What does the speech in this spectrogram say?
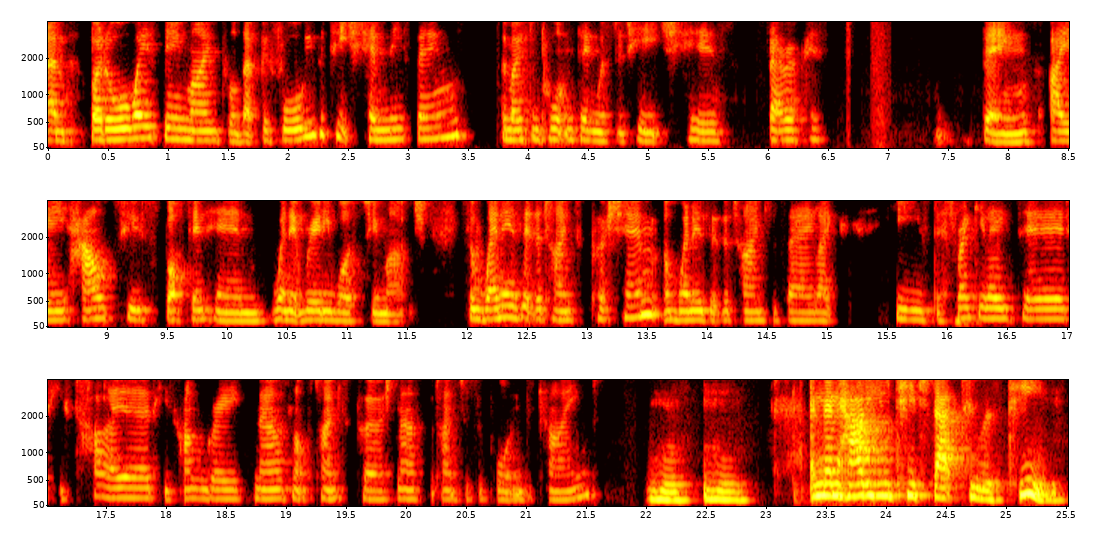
Um, but always being mindful that before we would teach him these things, the most important thing was to teach his therapists things, i.e., how to spot in him when it really was too much. So when is it the time to push him, and when is it the time to say, like, he's dysregulated, he's tired, he's hungry. Now's not the time to push. Now's the time to support and be kind. Mm-hmm, mm-hmm. And then how do you teach that to his team?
